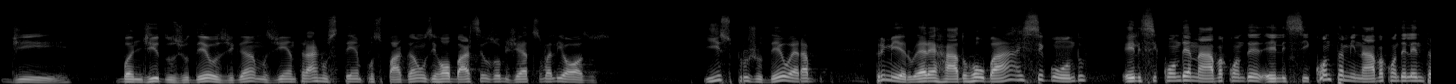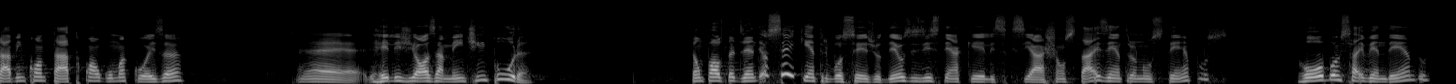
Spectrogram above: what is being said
de bandidos judeus, digamos, de entrar nos templos pagãos e roubar seus objetos valiosos. Isso para o judeu era, primeiro, era errado roubar, e segundo, ele se condenava quando ele se contaminava quando ele entrava em contato com alguma coisa é, religiosamente impura. Então Paulo está dizendo: eu sei que entre vocês judeus existem aqueles que se acham os tais, entram nos templos, roubam, saem vendendo.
